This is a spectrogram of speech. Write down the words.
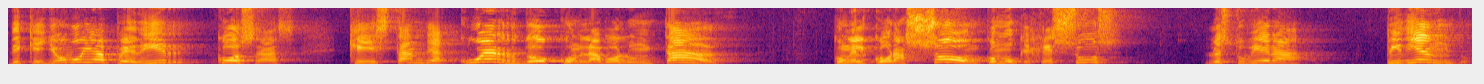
de que yo voy a pedir cosas que están de acuerdo con la voluntad, con el corazón, como que Jesús lo estuviera pidiendo.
